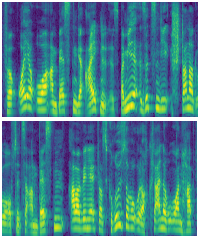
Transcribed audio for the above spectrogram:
für euer Ohr am besten geeignet ist. Bei mir sitzen die Standard-Ohraufsätze am besten, aber wenn ihr etwas größere oder auch kleinere Ohren habt,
